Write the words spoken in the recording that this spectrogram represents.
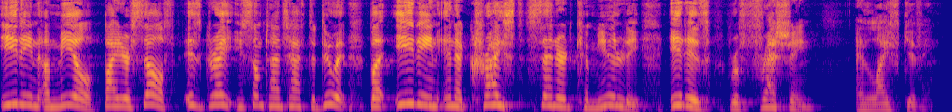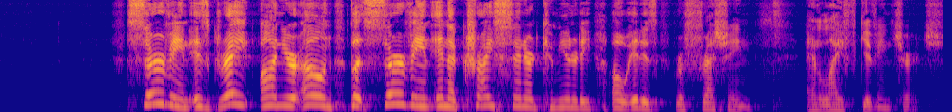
Eating a meal by yourself is great. You sometimes have to do it. But eating in a Christ centered community, it is refreshing and life giving. Serving is great on your own, but serving in a Christ centered community, oh, it is refreshing and life giving, church.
